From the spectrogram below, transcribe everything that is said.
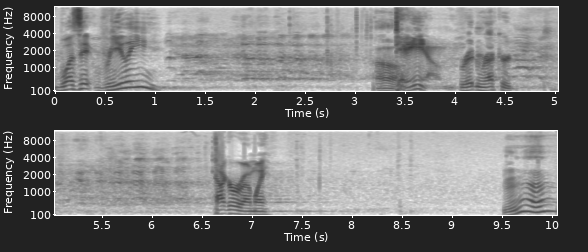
Was it really? Oh. Damn. Written record. Hacker runway. Uh,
